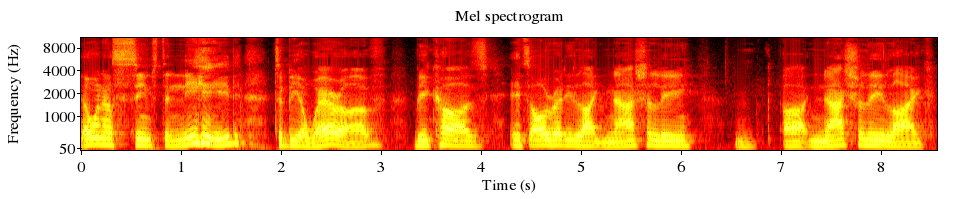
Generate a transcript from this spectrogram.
no one else seems to need to be aware of because it's already like naturally uh, naturally like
